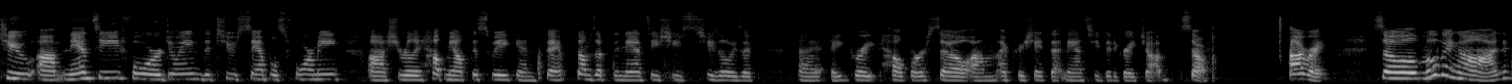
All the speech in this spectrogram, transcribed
to um, Nancy for doing the two samples for me. Uh, she really helped me out this week. And th thumbs up to Nancy. She's she's always a a, a great helper. So um, I appreciate that, Nancy. You did a great job. So, all right. So moving on.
